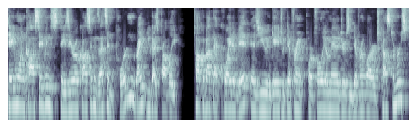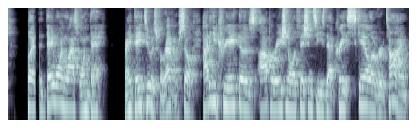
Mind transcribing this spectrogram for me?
day one cost savings, day zero cost savings, that's important, right? You guys probably talk about that quite a bit as you engage with different portfolio managers and different large customers. But day one lasts one day, right? Day two is forever. So, how do you create those operational efficiencies that create scale over time?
